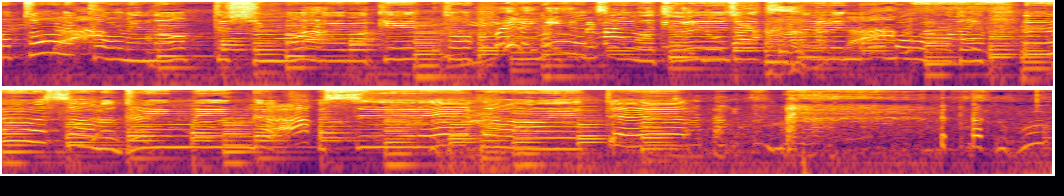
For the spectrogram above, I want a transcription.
の虜になってしまえばきっと思いつは充実するのもど噂の dreaming が忘れないで Matang ito mga. Dugo.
